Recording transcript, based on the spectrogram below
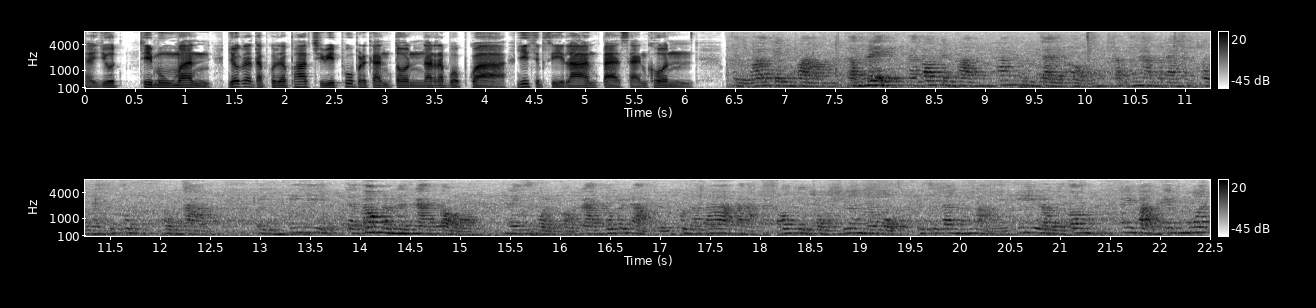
ชัยยุทธที่มุ่งมั่น ยกระดับคุณภาพชีวิตผู้ประกันตนในระบบกว่า 24 ล้าน8แสนคน ถือว่าเป็นความสำเร็จและก็เป็นความภาคภูมิใจของสำนักงานประกันสังคมในทุกๆโครงการสิ่งที่จะต้องดำเนินการต่อ ในส่วนของการยกระดับหรือคุณภาพนะคะก็คือตรงเรื่องระบบดิจิทัลทั้งหลายที่เราจะต้องให้ความเข้มข้น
